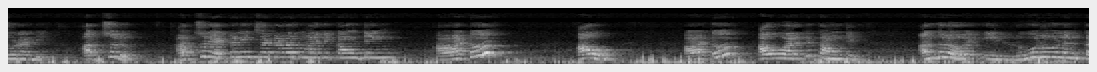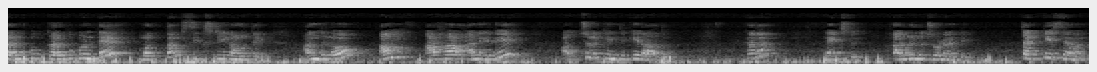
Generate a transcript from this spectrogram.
చూడండి అచ్చులు. అచ్చులు ఎక్కడి నుంచి ఎక్కడి వరకు మనకి కౌంటింగ్ ఆటు ఔ ఆటు ఔ వరకు కౌంటింగ్ అందులో ఈ లూలులను కలుపు కలుపుకుంటే మొత్తం సిక్స్టీన్ అవుతాయి. అందులో అం అహ అనేది అచ్చుల కిందికి రాదు. కదా? నెక్స్ట్ హల్లులు చూడండి. థర్టీ సెవెన్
